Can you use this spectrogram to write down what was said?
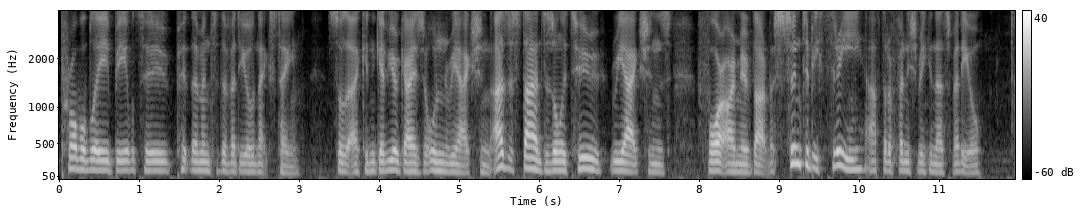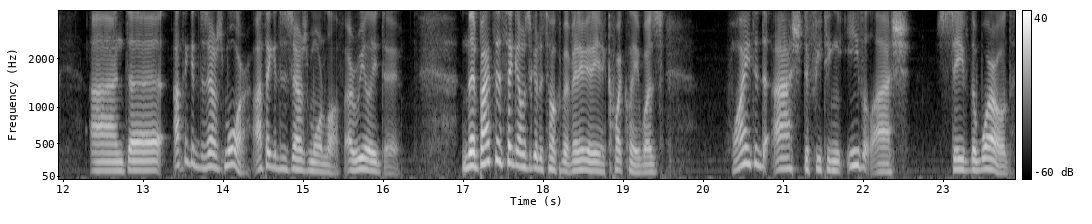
probably be able to put them into the video next time so that I can give your guys' own reaction. As it stands, there's only two reactions for Army of Darkness, soon to be three after I finish making this video. And uh, I think it deserves more. I think it deserves more love. I really do. And then back to the thing I was going to talk about very, very quickly was why did Ash defeating Evil Ash save the world?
